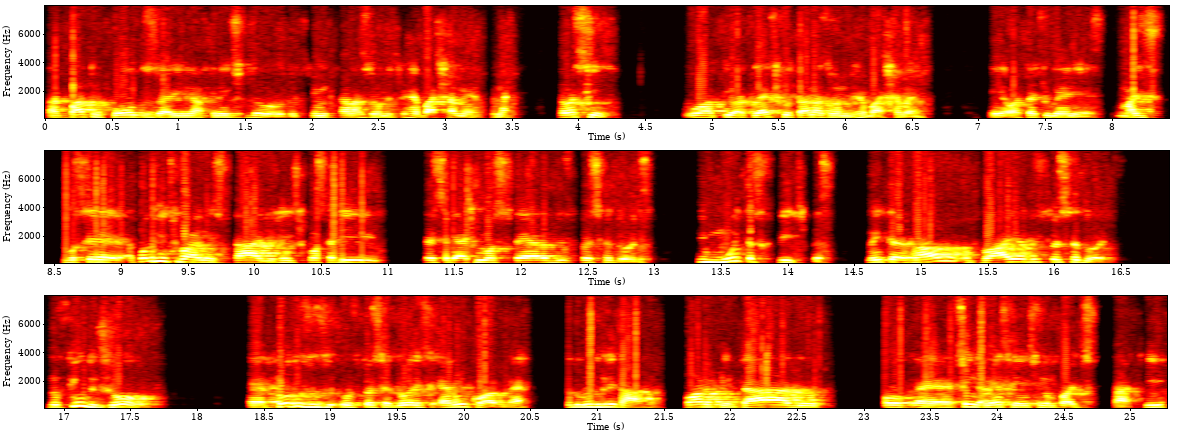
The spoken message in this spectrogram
tá quatro pontos ali na frente do, do time que está na zona de rebaixamento, né? Então, assim, o Atlético está na zona de rebaixamento, o Atlético Goianiense. Mas você, quando a gente vai no estádio, a gente consegue perceber a atmosfera dos torcedores. E muitas críticas. No intervalo, vai a dos torcedores. No fim do jogo, é, todos os, os, torcedores eram um coro, né? Todo mundo gritava, fora pintado, ou, é, xingamentos que a gente não pode citar aqui,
